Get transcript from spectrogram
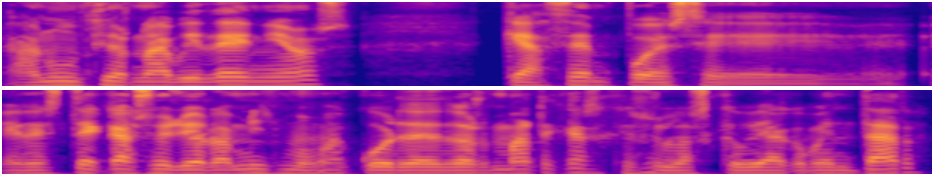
anuncios navideños que hacen, pues, eh, en este caso yo ahora mismo me acuerdo de dos marcas, que son las que voy a comentar,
